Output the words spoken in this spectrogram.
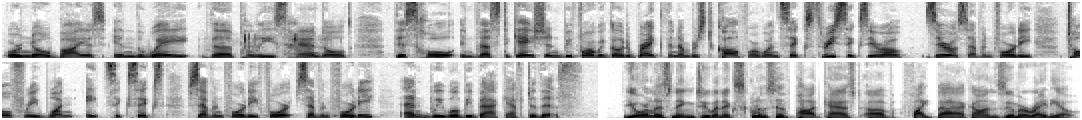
or no bias in the way the police handled this whole investigation. Before we go to break, the numbers to call 416 360 0740, toll free 1 866 744 740, and we will be back after this. You're listening to an exclusive podcast of Fight Back on Zoomer Radio,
